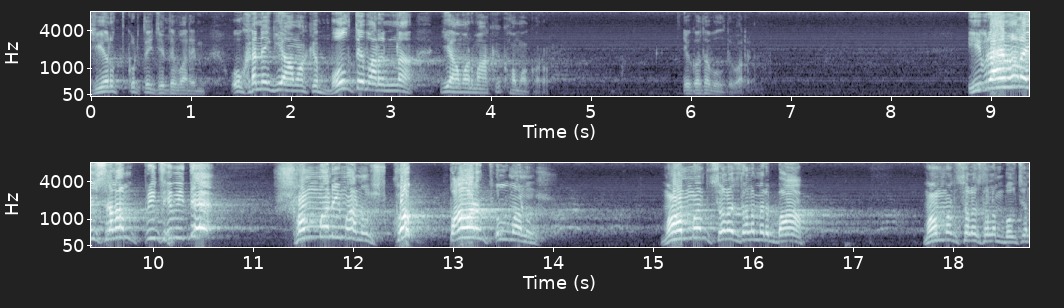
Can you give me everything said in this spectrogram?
জিয়ারত করতে যেতে পারেন। ওখানে গিয়ে আমাকে বলতে পারেন না যে আমার মাকে ক্ষমা করো। এ কথা বলতে পারেন। ইব্রাহিম আলাই ইসলাম পৃথিবীতে সম্মানী মানুষ, খুব পাওয়ারফুল মানুষ। মোহাম্মদ সাল্লাহ সাল্লামের বাপ মোহাম্মদ সাল্লাহ সাল্লাম বলছেন,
